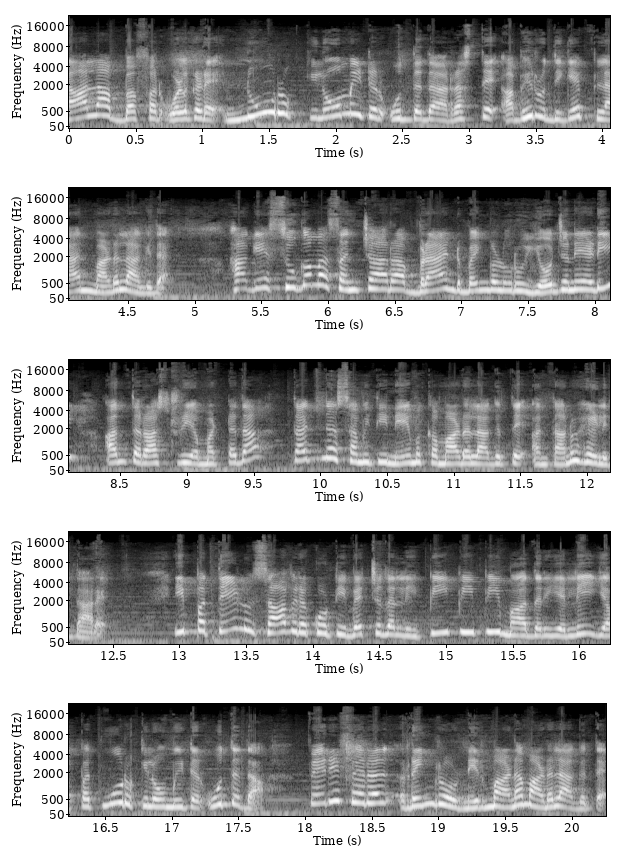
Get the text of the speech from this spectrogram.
ನಾಲಾ ಬಫರ್ ಒಳಗಡೆ ನೂರು ಕಿಲೋಮೀಟರ್ ಉದ್ದದ ರಸ್ತೆ ಅಭಿವೃದ್ಧಿಗೆ ಪ್ಲಾನ್ ಮಾಡಲಾಗಿದೆ. ಹಾಗೆ ಸುಗಮ ಸಂಚಾರ ಬ್ರ್ಯಾಂಡ್ ಬೆಂಗಳೂರು ಯೋಜನೆಯಡಿ ಅಂತಾರಾಷ್ಟ್ರೀಯ ಮಟ್ಟದ ತಜ್ಞ ಸಮಿತಿ ನೇಮಕ ಮಾಡಲಾಗುತ್ತೆ ಅಂತಾನು ಹೇಳಿದ್ದಾರೆ. ಇಪ್ಪತ್ತೇಳು ಸಾವಿರ ಕೋಟಿ ವೆಚ್ಚದಲ್ಲಿ ಪಿಪಿಪಿ ಮಾದರಿಯಲ್ಲಿ ಎಪ್ಪತ್ಮೂರು ಕಿಲೋಮೀಟರ್ ಉದ್ದದ ಪೆರಿಫೆರಲ್ ರಿಂಗ್ ರೋಡ್ ನಿರ್ಮಾಣ ಮಾಡಲಾಗುತ್ತೆ.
